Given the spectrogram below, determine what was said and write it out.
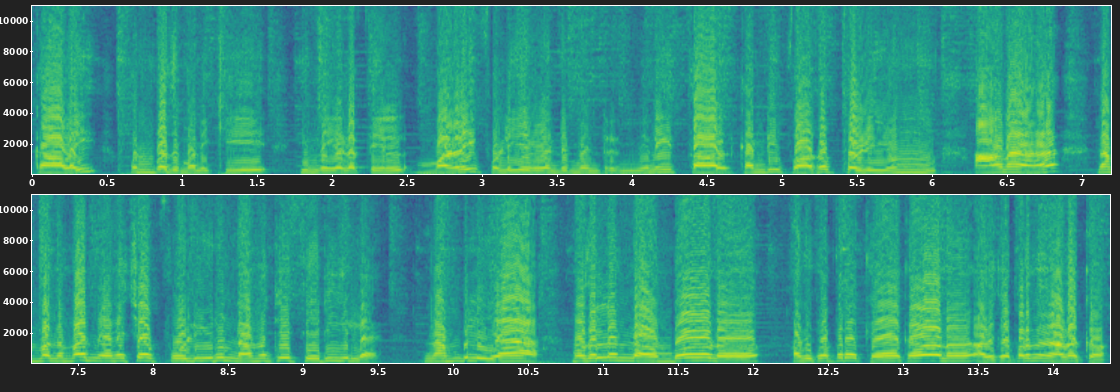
காலை ஒன்பது மணிக்கு இந்த இடத்தில் மழை பொழிய வேண்டும் என்று நினைத்தால் கண்டிப்பாக பொழியும். ஆனா நம்ம அந்த மாதிரி நினைச்சா பொழியும் நமக்கே தெரியல. நம்பலையா? முதல்ல நம்பணும் அதுக்கப்புறம் கேட்கணும் அதுக்கப்புறம் நடக்கும்.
